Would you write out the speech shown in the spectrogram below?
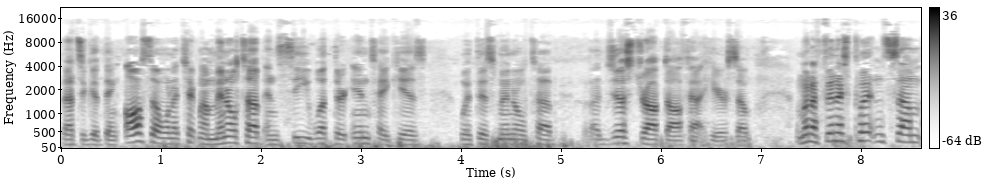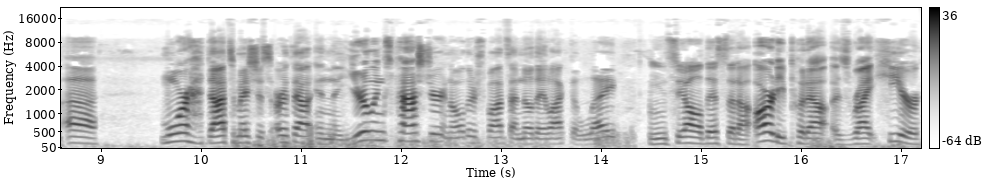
that's a good thing. Also, I want to check my mineral tub and see what their intake is with this mineral tub But I just dropped off out here. So I'm going to finish putting some uh, more diatomaceous earth out in the yearlings pasture and all their spots I know they like to lay. You can see all this that I already put out is right here.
